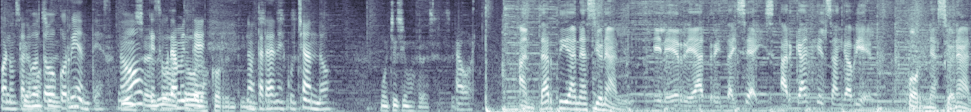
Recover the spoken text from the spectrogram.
Bueno, un saludo a todos Corrientes, ¿no? Que seguramente nos estarán escuchando. Muchísimas gracias. A vos. Antártida Nacional, LRA 36, Arcángel San Gabriel, por Nacional.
